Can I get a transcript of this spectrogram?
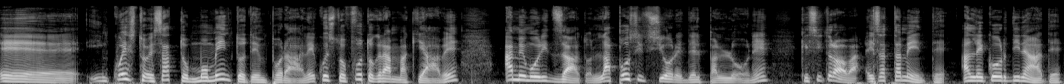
E in questo esatto momento temporale, questo fotogramma chiave ha memorizzato la posizione del pallone che si trova esattamente alle coordinate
